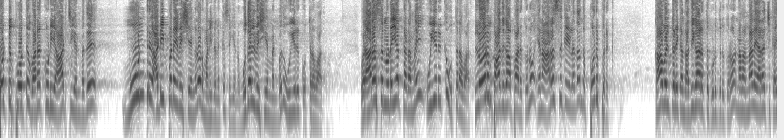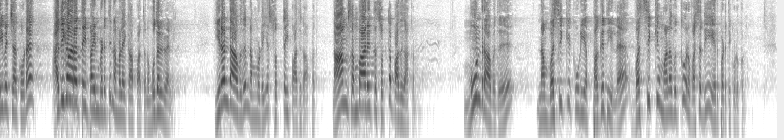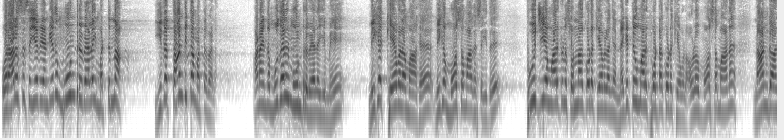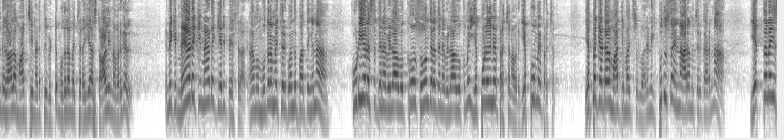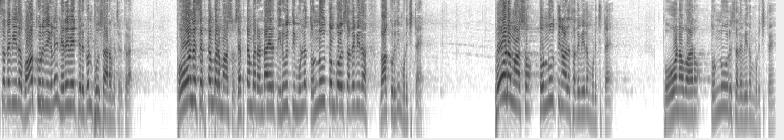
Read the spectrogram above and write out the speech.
ஓட்டு போட்டு வரக்கூடிய ஆட்சி என்பது மூன்று அடிப்படை விஷயங்களை ஒரு மனிதனுக்கு செய்யணும். முதல் விஷயம் என்பது உயிருக்கு உத்தரவாதம். ஒரு அரசனுடைய கடமை உயிருக்கு உத்தரவாதம். எல்லோரும் பாதுகாப்பா இருக்கணும். ஏன்னா அரசு கையில தான் அந்த பொறுப்பு இருக்கு. காவல்துறைக்கு அந்த அதிகாரத்தை கொடுத்துருக்கிறோம். நம்ம மேல யாராச்சும் கை வச்சா கூட அதிகாரத்தை பயன்படுத்தி நம்மளை காப்பாற்றணும் முதல் வேலை. இரண்டாவது நம்முடைய சொத்தை பாதுகாப்பது. நாம் சம்பாதித்த சொத்தை பாதுகாக்கணும். மூன்றாவது நாம் வசிக்கக்கூடிய பகுதியில வசிக்கும் அளவுக்கு ஒரு வசதியை ஏற்படுத்தி கொடுக்கணும். ஒரு அரசு செய்ய வேண்டியது மூன்று வேலை மட்டும்தான். இதை தாண்டி தான் மற்ற வேலை. ஆனா இந்த முதல் மூன்று வேலையுமே மிக கேவலமாக மிக மோசமாக செய்து பூஜ்ஜிய மார்க்னு சொன்னா கூட கேவலங்க. நெகட்டிவ் மார்க் போட்டா கூட கேவலம். அவ்வளவு மோசமான நான்கு ஆண்டு காலம் ஆட்சி நடத்தி விட்டு முதலமைச்சர் ஐயா ஸ்டாலின் அவர்கள் இன்னைக்கு மேடைக்கு மேடைக்கு ஏறி பேசுறாரு. நம்ம முதலமைச்சருக்கு வந்து பாத்தீங்கன்னா குடியரசு தின விழாவுக்கும் சுதந்திர தின விழாவுக்குமே எப்பொழுதுமே பிரச்சனை அவருக்கு. எப்பவுமே பிரச்சனை. எப்ப கேட்டாலும் மாத்தி மாத்தி சொல்லுவார். இன்னைக்கு புதுசா என்ன ஆரம்பிச்சிருக்காருன்னா எத்தனை சதவீத வாக்குறுதிகளை நிறைவேற்றிருக்குன்னு புதுசா ஆரம்பிச்சிருக்கிறார். போன செப்டம்பர் மாசம் செப்டம்பர் ரெண்டாயிரத்தி இருபத்தி மூணுல தொண்ணூத்தி ஒன்பது சதவீத வாக்குறுதி முடிச்சிட்டேன். போன மாசம் தொண்ணூத்தி நாலு சதவீதம் முடிச்சிட்டேன். போன வாரம் தொண்ணூறு சதவீதம் முடிச்சிட்டேன்.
